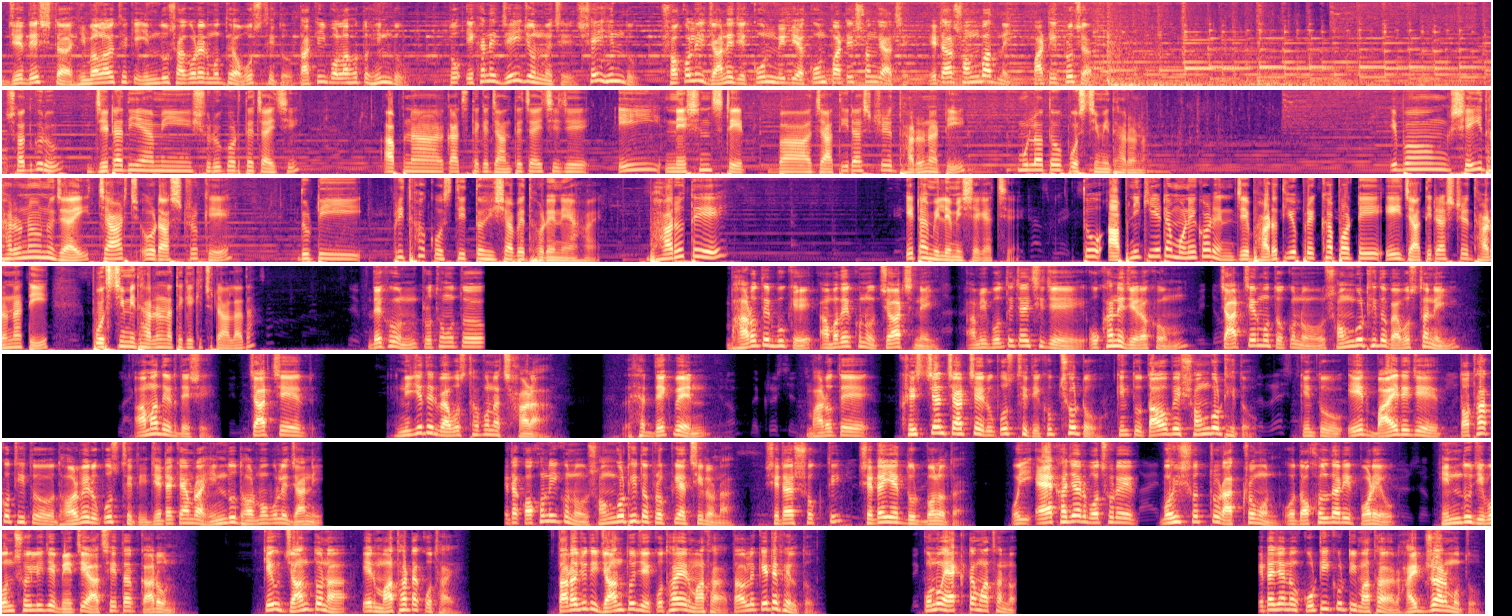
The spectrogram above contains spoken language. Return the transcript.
যে দেশটা হিমালয় থেকে ইন্দু সাগরের মধ্যে অবস্থিত, তাকেই বলা হতো হিন্দু। তো এখানে যেই জন্মেছে, সেই হিন্দু। সকলেই জানে যে কোন মিডিয়া কোন পার্টির সঙ্গে আছে। এটা আর সংবাদ নেই পার্টির প্রচার। সদ্গুরু, যেটা দিয়ে আমি শুরু করতে চাইছি, আপনার কাছ থেকে জানতে চাইছি যে এই নেশন স্টেট বা জাতিরাষ্ট্রের ধারণাটি মূলত পশ্চিমী ধারণা। এবং সেই ধারণা অনুযায়ী চার্চ ও রাষ্ট্রকে দুটি পৃথক অস্তিত্ব হিসাবে ধরে নেওয়া হয়। ভারতে এটা মিলেমিশে গেছে। তো আপনি কি এটা মনে করেন যে ভারতীয় প্রেক্ষাপটে এই জাতিরাষ্ট্রের ধারণাটি পশ্চিমী ধারণা থেকে কিছুটা আলাদা? দেখুন, প্রথমত ভারতের বুকে আমাদের কোনো চার্চ নেই। আমি বলতে চাইছি যে ওখানে যেরকম চার্চের মতো কোনো সংগঠিত ব্যবস্থা নেই আমাদের দেশে। চার্চের নিজেদের ব্যবস্থাপনা ছাড়া। দেখবেন, ভারতে খ্রিশ্চান চার্চের উপস্থিতি খুব ছোট, কিন্তু তাও বেশ সংগঠিত। কিন্তু এর বাইরে যে তথাকথিত ধর্মের উপস্থিতি, যেটাকে আমরা হিন্দু ধর্ম বলে জানি এটা কখনোই কোনো সংগঠিত প্রক্রিয়া ছিল না। সেটার শক্তি, সেটাই এর দুর্বলতা। ওই এক হাজার বছরের বহিঃশত্রুর আক্রমণ ও দখলদারির পরেও হিন্দু জীবনশৈলী যে বেঁচে আছে তার কারণ, কেউ জানতো না এর মাথাটা কোথায়। তারা যদি জানতো যে কোথায় এর মাথা, তাহলে কেটে ফেলতো। কোনো একটা মাথা নয়। এটা যেন কোটি কোটি মাথার হাইড্রার মতো।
